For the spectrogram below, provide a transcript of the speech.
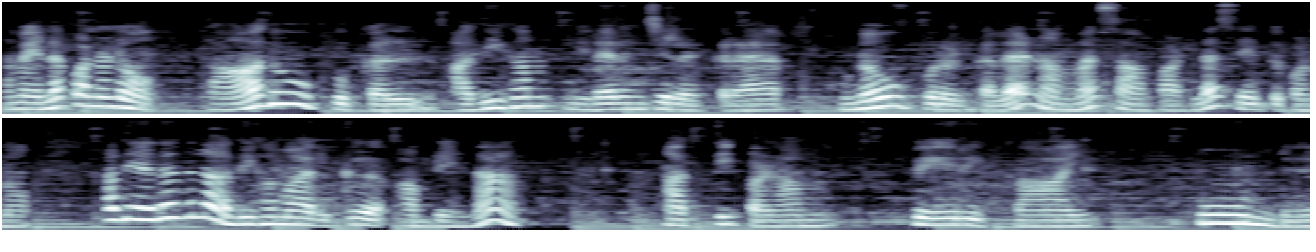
நம்ம என்ன பண்ணணும்? தாது உப்புக்கள் அதிகம் நிறைஞ்சிருக்கிற உணவுப் பொருட்களை நம்ம சாப்பாட்டில் சேர்த்துக்கணும். அது எதில் அதிகமாக இருக்குது அப்படின்னா அத்திப்பழம் பேரிக்காய் பூண்டு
